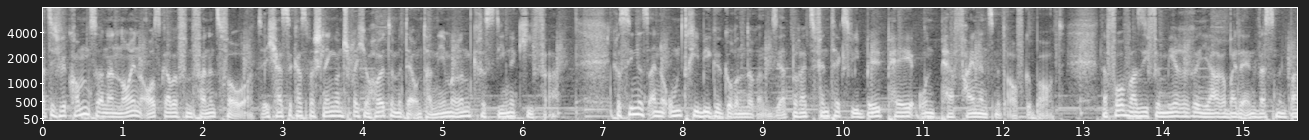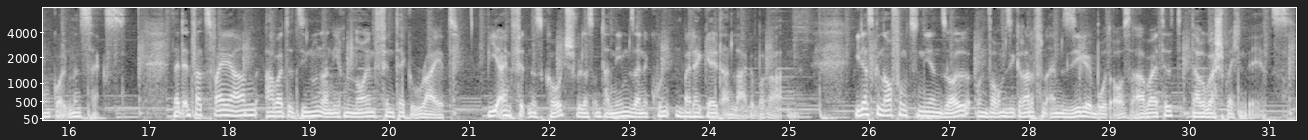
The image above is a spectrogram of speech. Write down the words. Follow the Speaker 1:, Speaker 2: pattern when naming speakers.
Speaker 1: Herzlich willkommen zu einer neuen Ausgabe von Finance Forward. Ich heiße Kaspar Schlenk und spreche heute mit der Unternehmerin Christine Kiefer. Christine ist eine umtriebige Gründerin. Sie hat bereits Fintechs wie BillPay und Per Finance mit aufgebaut. Davor war sie für mehrere Jahre bei der Investmentbank Goldman Sachs. Seit etwa zwei Jahren arbeitet sie nun an ihrem neuen Fintech Ride. Wie ein Fitnesscoach will das Unternehmen seine Kunden bei der Geldanlage beraten. Wie das genau funktionieren soll und warum sie gerade von einem Segelboot aus arbeitet, darüber sprechen wir jetzt.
